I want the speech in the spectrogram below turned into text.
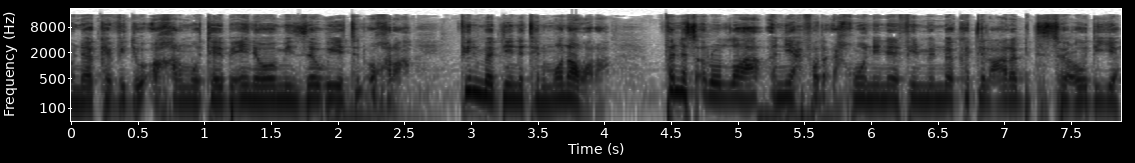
هناك فيديو آخر متابعين ومن زاوية أخرى في المدينة المنورة. فنسأل الله أن يحفظ إخواننا في المملكة العربية السعودية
